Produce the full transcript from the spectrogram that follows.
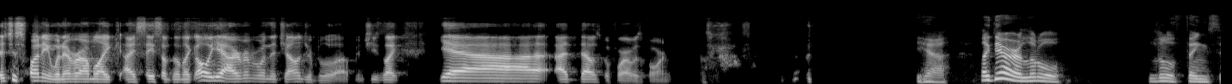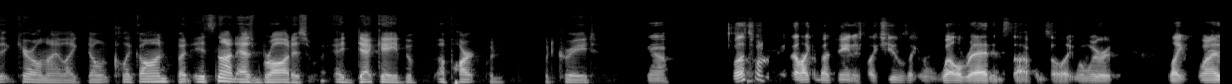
It's just funny whenever I'm like, I say something like, "Oh yeah, I remember when the Challenger blew up," and she's like, "Yeah, I, that was before I was born." Like, oh. Yeah. Like there are little little things that Carol and I like don't click on, but it's not as broad as a decade of- apart would would create. Yeah. Well, that's one of the things I like about Jane is like she was like well read and stuff, and so like when we were like when I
